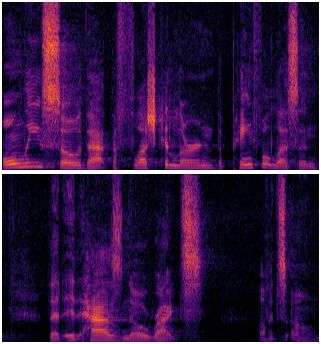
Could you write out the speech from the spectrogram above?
only so that the flesh can learn the painful lesson that it has no rights of its own.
